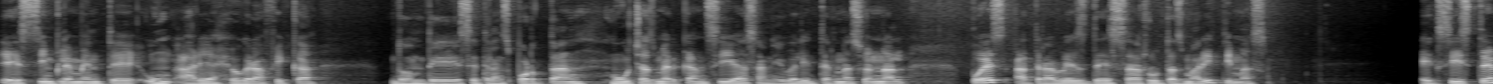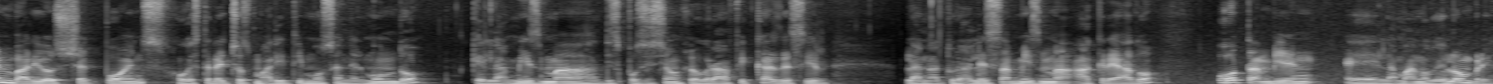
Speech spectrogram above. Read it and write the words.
es simplemente un área geográfica donde se transportan muchas mercancías a nivel internacional, pues a través de esas rutas marítimas. Existen varios checkpoints o estrechos marítimos en el mundo que la misma disposición geográfica, es decir, la naturaleza misma ha creado, o también eh, la mano del hombre.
